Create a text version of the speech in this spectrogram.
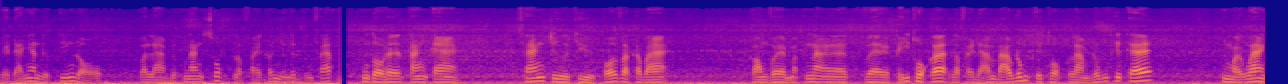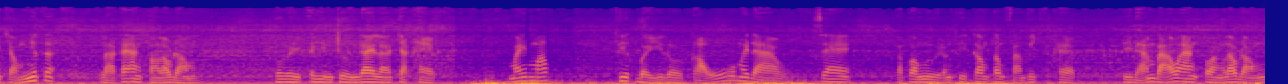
Để đẩy nhanh được tiến độ và làm được năng suất là phải có những cái biện pháp. Chúng tôi sẽ tăng ca sáng trưa chiều tối và ca ba. Còn về mặt về kỹ thuật á, là phải đảm bảo đúng kỹ thuật làm đúng thiết kế. Nhưng mà quan trọng nhất á, là cái an toàn lao động. Bởi vì cái hiện trường đây là chặt hẹp máy móc thiết bị rồi cẩu máy đào xe và con người đang thi công trong phạm vi hẹp thì đảm bảo an toàn lao động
